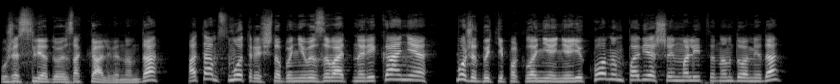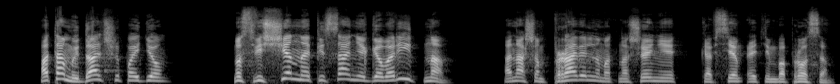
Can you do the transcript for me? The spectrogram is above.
уже следуя за Кальвином, да? А там смотришь, чтобы не вызывать нарекания, может быть, и поклонение иконам повешаем в молитвенном доме, да? А там и дальше пойдем. Но Священное Писание говорит нам о нашем правильном отношении ко всем этим вопросам.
